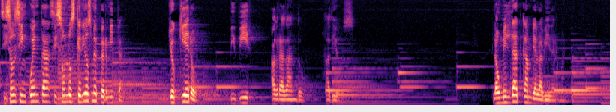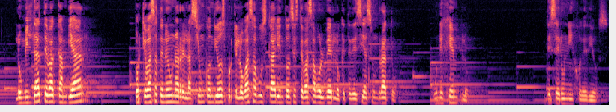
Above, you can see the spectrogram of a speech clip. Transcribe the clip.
Si son 50, si son los que Dios me permita, yo quiero vivir agradando a Dios. La humildad cambia la vida, hermano. La humildad te va a cambiar porque vas a tener una relación con Dios, porque lo vas a buscar y entonces te vas a volver lo que te decía hace un rato, un ejemplo de ser un hijo de Dios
